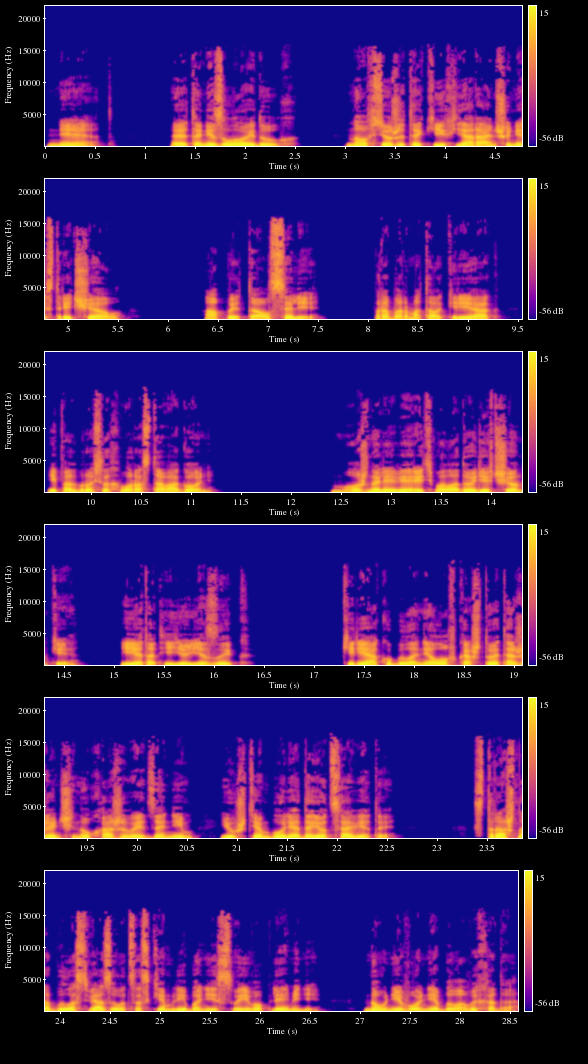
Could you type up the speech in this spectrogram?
Нет, это не злой дух. Но все же таких я раньше не встречал. А пытался ли? Пробормотал Кириак и подбросил хвороста в огонь. Можно ли верить молодой девчонке? И этот ее язык? Кириаку было неловко, что эта женщина ухаживает за ним и уж тем более дает советы. Страшно было связываться с кем-либо не из своего племени, но у него не было выхода.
